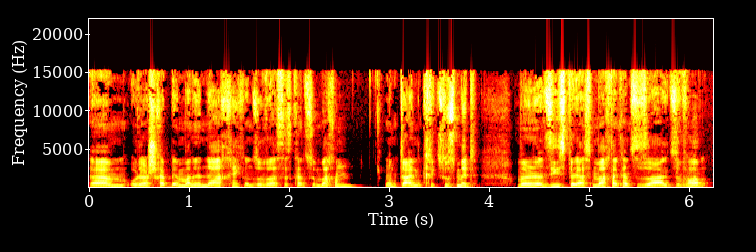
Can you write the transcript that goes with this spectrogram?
ähm, oder schreib mir mal eine Nachricht und sowas, das kannst du machen und dann kriegst du es mit. Und wenn du dann siehst, wer das macht, dann kannst du sagen, sofort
